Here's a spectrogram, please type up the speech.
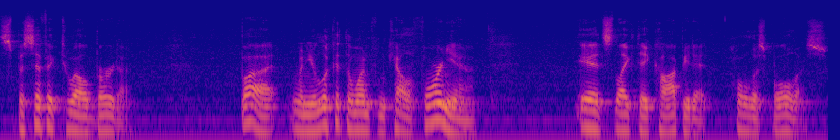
specific to Alberta. But when you look at the one from California, it's like they copied it, holus bolus.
